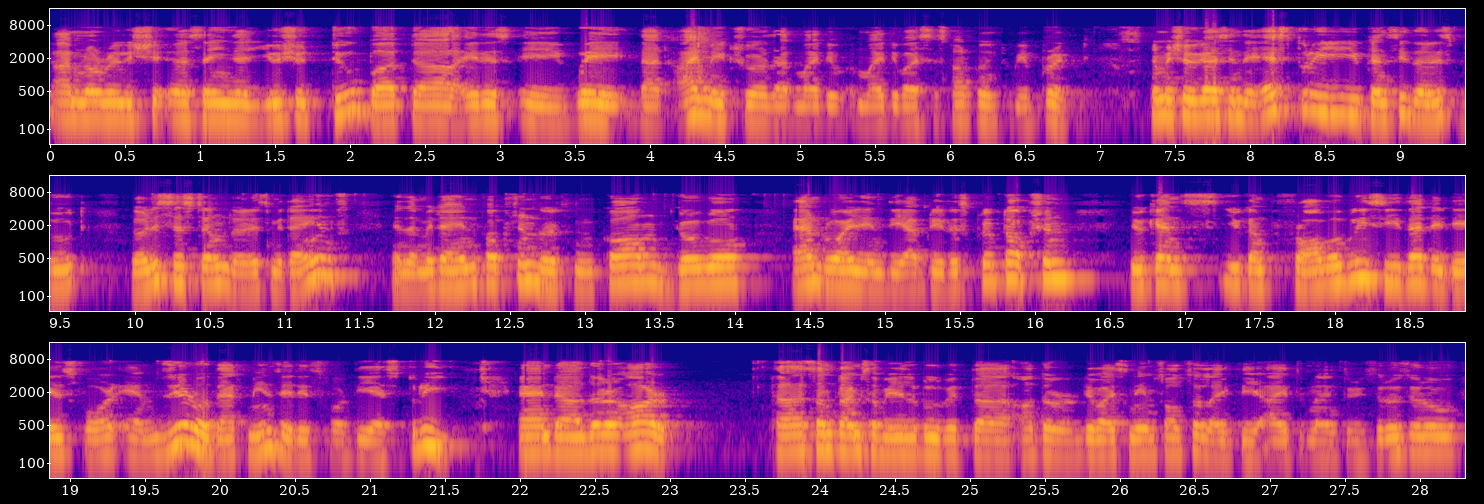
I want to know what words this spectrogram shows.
I'm not really uh, saying that you should do but uh, it is a way that I make sure that my, de my device is not going to be bricked. Let me show you guys in the S3 you can see there is boot there is system there is meta-inf in the meta-inf option there's com google android in the updated script option. You can you can probably see that it is for m0 that means it is for the s3 and uh, there are uh, sometimes available with uh, other device names also like the i9300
